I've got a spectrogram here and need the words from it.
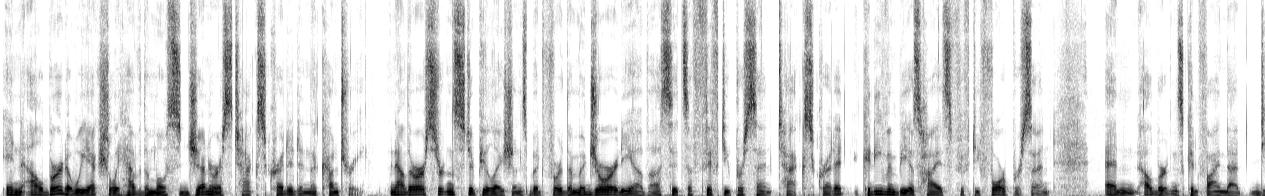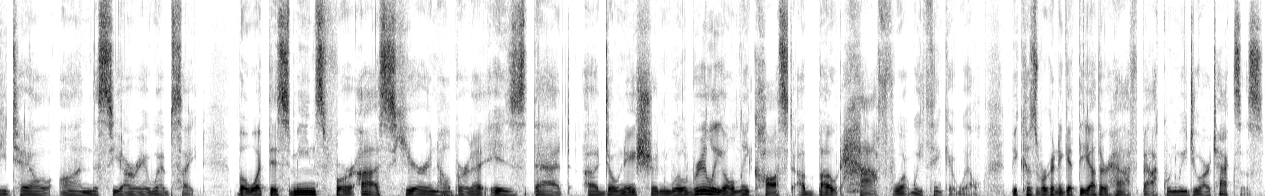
In Alberta, we actually have the most generous tax credit in the country. Now, there are certain stipulations, but for the majority of us, it's a 50% tax credit. It could even be as high as 54%. And Albertans can find that detail on the CRA website. But what this means for us here in Alberta is that a donation will really only cost about half what we think it will, because we're going to get the other half back when we do our taxes.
